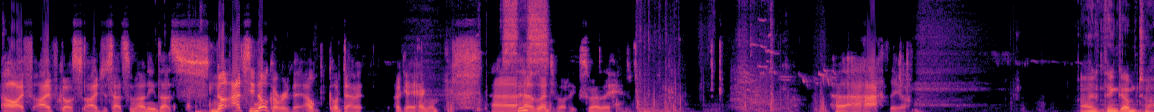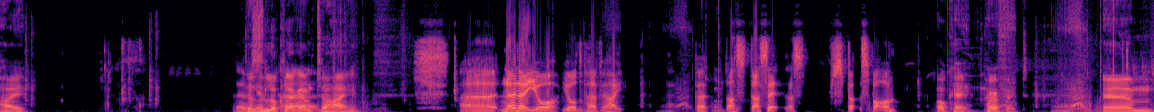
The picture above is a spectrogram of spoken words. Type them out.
Oh, I've, I've got. I just had some honey. That's not actually not got rid of it. Oh, god damn it. Okay, hang on. Uh, this- herbal antibiotics. Where are they? Uh, aha, they are. I think I'm too high. There Does it look like Uh, I'm too high? Uh, no, no, you're you're the perfect height. But that's that's it. That's sp- spot on. Okay, perfect. Um,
